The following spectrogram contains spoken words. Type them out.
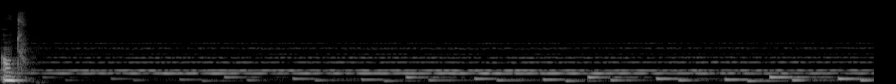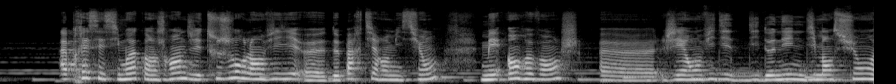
en tout. Après ces six mois, quand je rentre, j'ai toujours l'envie euh, de partir en mission, mais en revanche, j'ai envie d'y donner une dimension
